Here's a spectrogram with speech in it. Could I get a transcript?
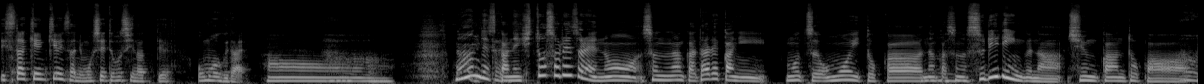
リスナー研究員さんにも教えてほしいなって思うぐらい。あーなんですかね。人それぞれのそのなんか誰かに持つ思いとか、なんかそのスリリングな瞬間とか、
